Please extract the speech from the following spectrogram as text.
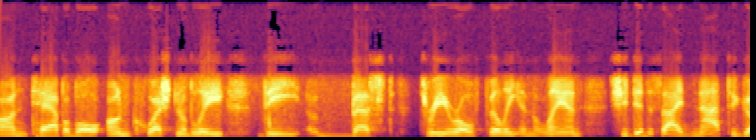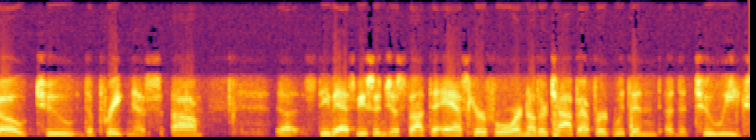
Untapable, unquestionably the best three year old filly in the land. She did decide not to go to the Preakness. Um, uh, Steve Asmussen just thought to ask her for another top effort within uh, the two weeks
